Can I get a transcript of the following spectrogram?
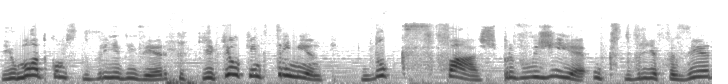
e o modo como se deveria viver que aquele que em detrimento do que se faz privilegia o que se deveria fazer,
